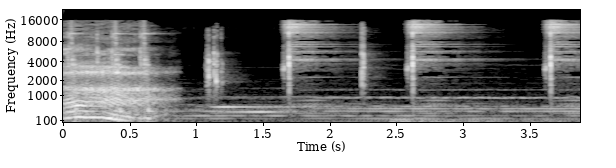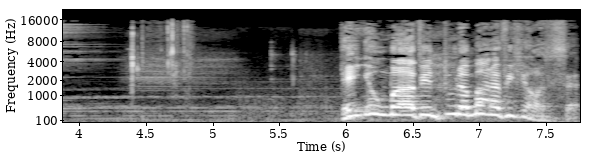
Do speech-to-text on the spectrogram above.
Ah. Tenha uma aventura maravilhosa.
